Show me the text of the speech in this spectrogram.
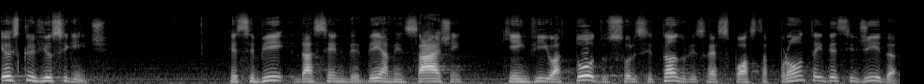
Eu escrevi o seguinte: recebi da CNBB a mensagem que envio a todos solicitando-lhes resposta pronta e decidida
